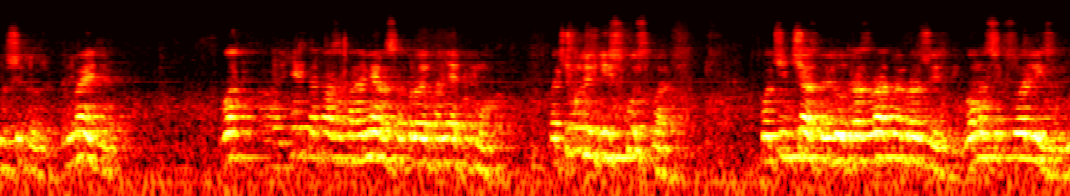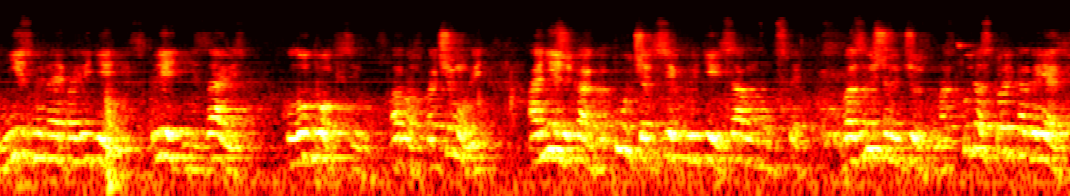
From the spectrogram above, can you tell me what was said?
души тоже. Понимаете? Вот есть одна закономерность, которую я понять не мог. Почему люди искусства очень часто ведут развратный образ жизни, гомосексуализм, низменное поведение, сплетни, зависть, клубок всего. Вопрос, почему? Ведь они же как бы учат всех людей самому сказать, возвышенным чувством. Откуда столько грязи?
